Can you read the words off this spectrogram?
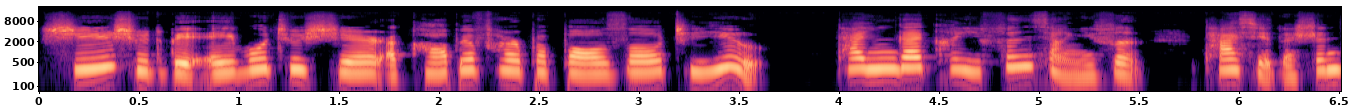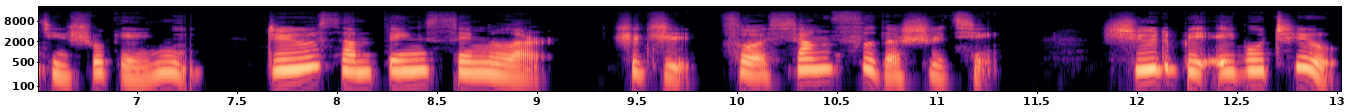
She should be able to share a copy of her proposal to you。她应该可以分享一份她写的申请书给你。Do something similar 是指做相似的事情。Should be able to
